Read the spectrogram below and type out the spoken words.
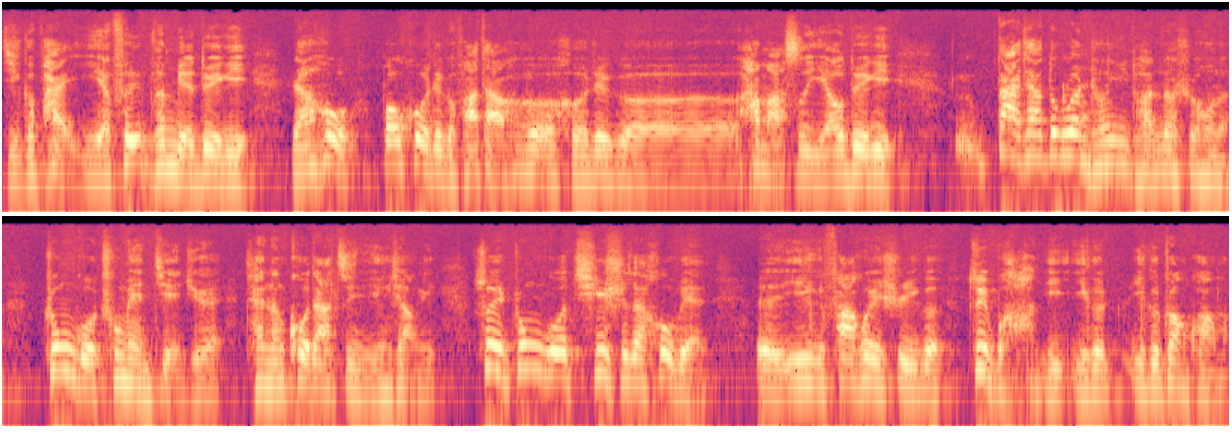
几个派也分分别对立，然后包括这个法塔赫和这个哈马斯也要对立，大家都乱成一团的时候呢，中国出面解决才能扩大自己的影响力。所以中国其实在后边呃一个发挥是一个最不好的一一个一个状况嘛。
